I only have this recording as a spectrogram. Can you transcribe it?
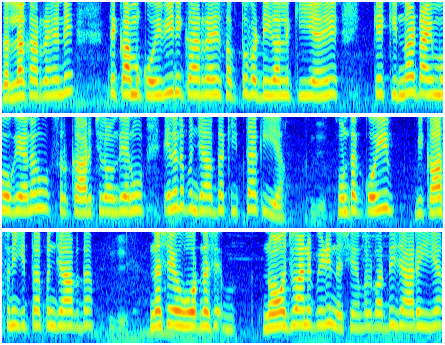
ਗੱਲਾਂ ਕਰ ਰਹੇ ਨੇ ਤੇ ਕੰਮ ਕੋਈ ਵੀ ਨਹੀਂ ਕਰ ਰਹੇ। ਸਭ ਤੋਂ ਵੱਡੀ ਗੱਲ ਕੀ ਹੈ ਇਹ ਕਿ ਕਿੰਨਾ ਟਾਈਮ ਹੋ ਗਿਆ ਇਹਨਾਂ ਨੂੰ ਸਰਕਾਰ ਚਲਾਉਂਦਿਆਂ ਨੂੰ ਇਹਨਾਂ ਨੇ ਪੰਜਾਬ ਦਾ ਕੀਤਾ ਕੀ ਆ। ਹੁਣ ਤੱਕ ਕੋਈ ਵਿਕਾਸ ਨਹੀਂ ਕੀਤਾ ਪੰਜਾਬ ਦਾ। ਨਸ਼ੇ ਹੋਰ ਨਸ਼ੇ ਨੌਜਵਾਨ ਪੀੜ੍ਹੀ ਨਸ਼ਿਆਂ ਵੱਲ ਵੱਧਦੀ ਜਾ ਰਹੀ ਆ।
